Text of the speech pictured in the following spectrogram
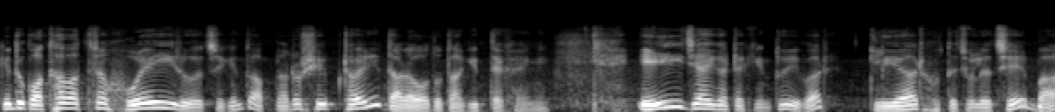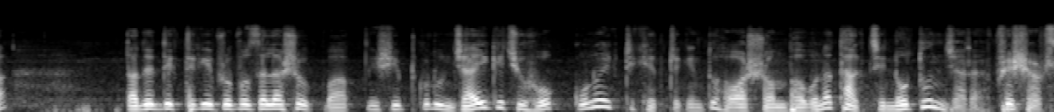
কিন্তু কথাবার্তা হয়েই রয়েছে, কিন্তু আপনারও শিফট হয়নি, তারাও অত তাগিদ দেখায়নি। এই জায়গাটা কিন্তু এবার ক্লিয়ার হতে চলেছে বা তাদের দিক থেকেই প্রপোজাল আসুক বা আপনি শিফট করুন, যাই কিছু হোক, কোনো একটি ক্ষেত্রে কিন্তু হওয়ার সম্ভাবনা থাকছে। নতুন যারা ফ্রেশার্স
